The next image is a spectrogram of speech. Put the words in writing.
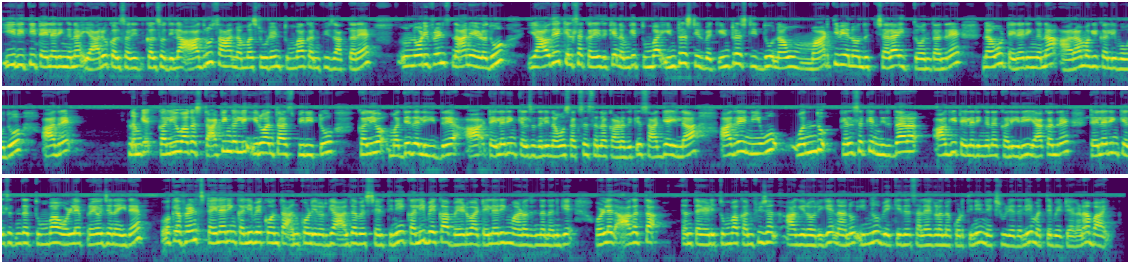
ಈ ರೀತಿ ಟೈಲರಿಂಗನ್ನು ಯಾರೂ ಕಲಿಸೋದಿ, ಕಲಿಸೋದಿಲ್ಲ. ಆದರೂ ಸಹ ನಮ್ಮ ಸ್ಟೂಡೆಂಟ್ ತುಂಬ ಕನ್ಫ್ಯೂಸ್ ಆಗ್ತಾರೆ. ನೋಡಿ ಫ್ರೆಂಡ್ಸ್, ನಾನು ಹೇಳೋದು ಯಾವುದೇ ಕೆಲಸ ಕಲಿಯೋದಕ್ಕೆ ನಮಗೆ ತುಂಬ ಇಂಟ್ರೆಸ್ಟ್ ಇರಬೇಕು. ಇಂಟ್ರೆಸ್ಟ್ ಇದ್ದು ನಾವು ಮಾಡ್ತೀವಿ ಅನ್ನೋ ಒಂದು ಛಲ ಇತ್ತು ಅಂತಂದರೆ ನಾವು ಟೈಲರಿಂಗನ್ನು ಆರಾಮಾಗಿ ಕಲಿಬೋದು. ಆದರೆ ನಮಗೆ ಕಲಿಯುವಾಗ ಸ್ಟಾರ್ಟಿಂಗಲ್ಲಿ ಇರುವಂಥ ಸ್ಪಿರಿಟು ಕಲಿಯೋ ಮಧ್ಯದಲ್ಲಿ ಇದ್ದರೆ ಆ ಟೈಲರಿಂಗ್ ಕೆಲಸದಲ್ಲಿ ನಾವು ಸಕ್ಸಸ್ಸನ್ನು ಕಾಣೋದಕ್ಕೆ ಸಾಧ್ಯ ಇಲ್ಲ. ಆದರೆ ನೀವು ಒಂದು ಕೆಲಸಕ್ಕೆ ನಿರ್ಧಾರ ಆಗಿ ಟೈಲರಿಂಗನ್ನು ಕಲಿಯಿರಿ ಯಾಕಂದರೆ ಟೈಲರಿಂಗ್ ಕೆಲಸದಿಂದ ತುಂಬ ಒಳ್ಳೆಯ ಪ್ರಯೋಜನ ಇದೆ. ಓಕೆ ಫ್ರೆಂಡ್ಸ್ ಟೈಲರಿಂಗ್ ಕಲಿಬೇಕು ಅಂತ ಅಂದ್ಕೊಂಡಿರೋರಿಗೆ ಆಲ್ ದ ಬೆಸ್ಟ್ ಹೇಳ್ತೀನಿ. ಕಲಿಬೇಕಾ ಬೇಡವಾ? ಟೈಲರಿಂಗ್ ಮಾಡೋದ್ರಿಂದ ನನಗೆ ಒಳ್ಳೇದು ಆಗತ್ತಾ ಅಂತ ಹೇಳಿ ತುಂಬ ಕನ್ಫ್ಯೂಷನ್ ಆಗಿರೋರಿಗೆ ನಾನು ಇನ್ನೂ ಬೇಕಿದ್ದರೆ ಸಲಹೆಗಳನ್ನು ಕೊಡ್ತೀನಿ. ನೆಕ್ಸ್ಟ್ ವಿಡಿಯೋದಲ್ಲಿ ಮತ್ತೆ ಭೇಟಿಯಾಗೋಣ. ಬಾಯ್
